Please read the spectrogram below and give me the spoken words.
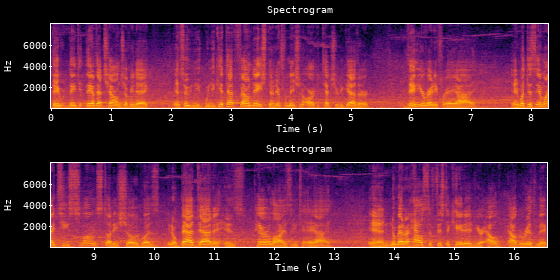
They, they, they have that challenge every day. And so when you, when you get that foundation, that information architecture together, then you're ready for AI. And what this MIT Sloan study showed was, you know, bad data is paralyzing to AI. And no matter how sophisticated your al algorithmic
